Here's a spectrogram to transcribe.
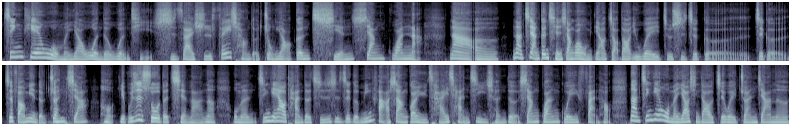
今天我们要问的问题实在是非常的重要，跟钱相关呐。那呃，那既然跟钱相关，我们一定要找到一位就是这个这个这方面的专家。好，也不是所有的钱啦。那我们今天要谈的其实是这个民法上关于财产继承的相关规范。哈，那今天我们邀请到这位专家呢，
